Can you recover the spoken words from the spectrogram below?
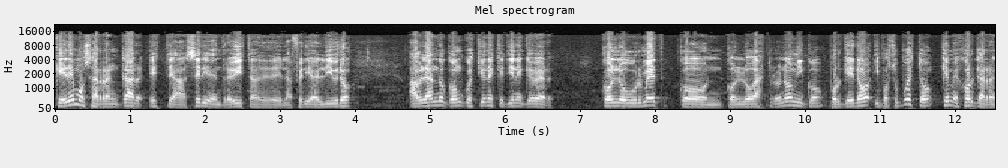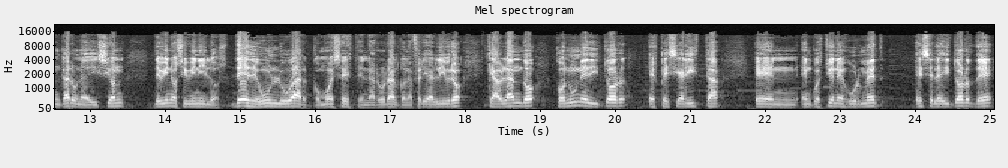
queremos arrancar esta serie de entrevistas desde la Feria del Libro hablando con cuestiones que tienen que ver con lo gourmet, con, con lo gastronómico, ¿por qué no? Y por supuesto, qué mejor que arrancar una edición de vinos y vinilos desde un lugar como es este, en la rural, con la Feria del Libro, que hablando con un editor especialista en, en cuestiones gourmet, es el editor de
